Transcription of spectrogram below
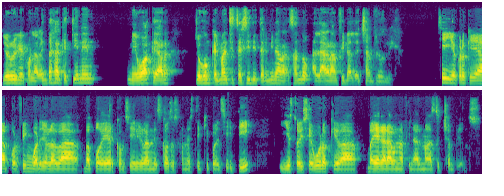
Yo creo que con la ventaja que tienen, me voy a quedar yo con que el Manchester City termina avanzando a la gran final de Champions League. Sí, yo creo que ya por fin Guardiola va, a poder conseguir grandes cosas con este equipo del City y estoy seguro que va, va a llegar a una final más de Champions.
